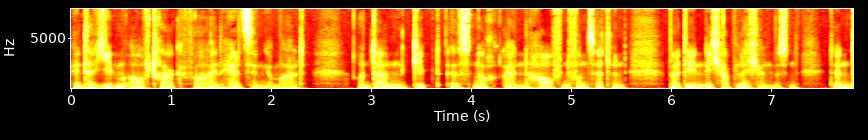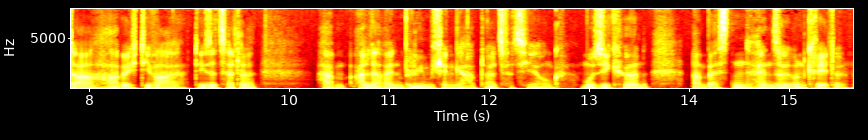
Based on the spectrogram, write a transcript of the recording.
Hinter jedem Auftrag war ein Herzchen gemalt. Und dann gibt es noch einen Haufen von Zetteln, bei denen ich hab lächeln müssen, denn da habe ich die Wahl. Diese Zettel haben alle ein Blümchen gehabt als Verzierung. Musik hören, am besten Hänsel und Gretel.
